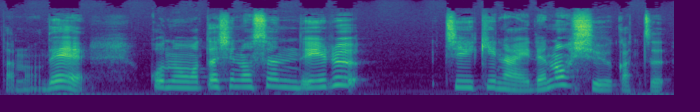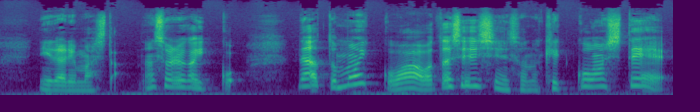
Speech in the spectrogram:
たのでこの私の住んでいる地域内での就活になりました。それが1個。で、あともう1個は私自身その結婚して、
